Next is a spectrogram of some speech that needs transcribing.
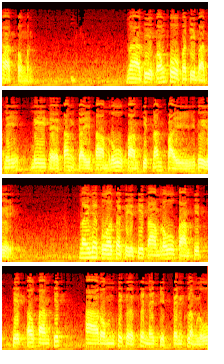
ชาติของมัน หน้าที่ของผู้ปฏิบัตินี้มีแต่ตั้งใจตามรู้ความคิดนั้นไปเรื่อยๆ ในเมื่อตัวสติที่ตามรู้ความคิดจิตเอาความคิดอารมณ์ที่เกิดขึ้นในจิตเป็นเครื่องรู้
